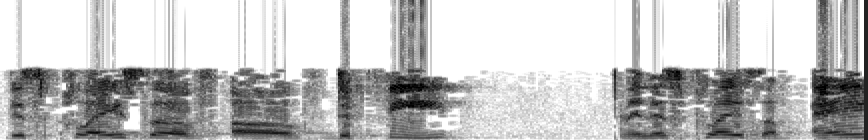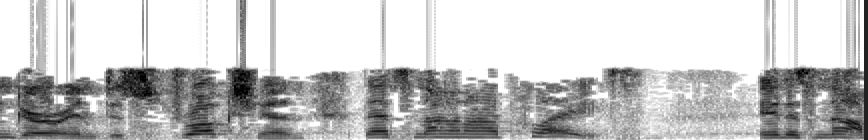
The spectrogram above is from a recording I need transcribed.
this place of, of defeat, and this place of anger and destruction. That's not our place. And it's not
